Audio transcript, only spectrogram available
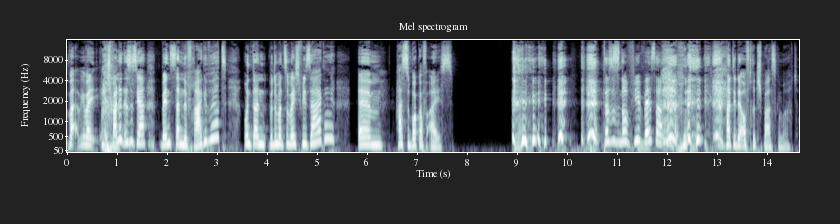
weil spannend ist es ja, wenn es dann eine Frage wird und dann würde man zum Beispiel sagen, ähm, hast du Bock auf Eis? das ist noch viel besser. Hat dir der Auftritt Spaß gemacht?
